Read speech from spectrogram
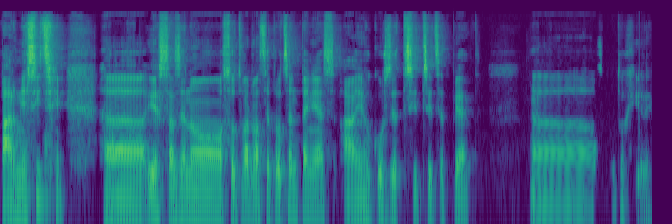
pár měsíci, eh, je sazeno sotva 20% peněz a jeho kurz je 3,35 hmm. Eh, v tuto chvíli.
